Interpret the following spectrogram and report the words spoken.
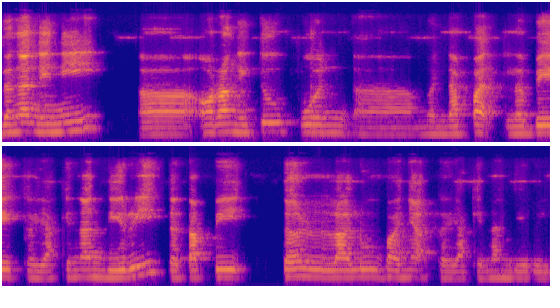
Dengan ini uh, orang itu pun uh, mendapat lebih keyakinan diri tetapi terlalu banyak keyakinan diri.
